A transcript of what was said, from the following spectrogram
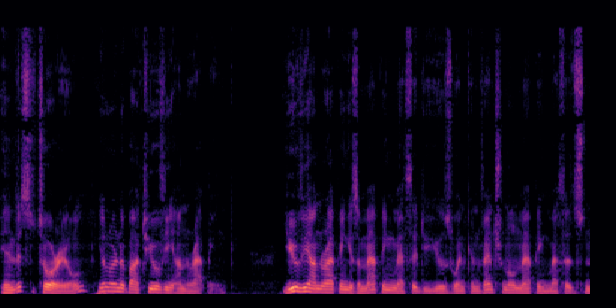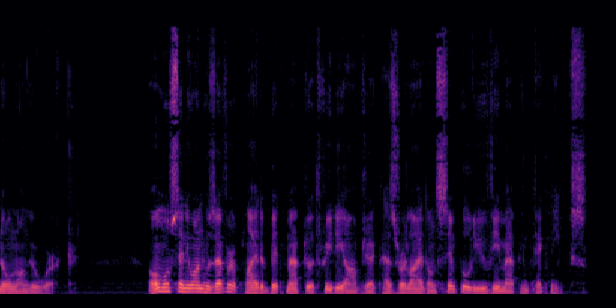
In this tutorial, you'll learn about UV unwrapping. UV unwrapping is a mapping method you use when conventional mapping methods no longer work. Almost anyone who's ever applied a bitmap to a 3D object has relied on simple UV mapping techniques.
